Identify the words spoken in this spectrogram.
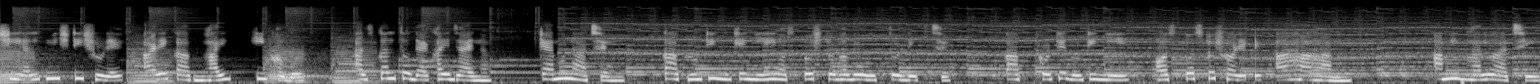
শিয়াল মিষ্টি সুরে, আরে কাক ভাই, কি খবর? আজকাল তো দেখাই যায় না। কেমন আছেন? কাক রুটি মুখে নিয়েই অস্পষ্টভাবে উত্তর দিচ্ছে। কাক ঠোঁটে রুটি নিয়ে অস্পষ্ট স্বরে, আহা হাম আমি ভালো আছি।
